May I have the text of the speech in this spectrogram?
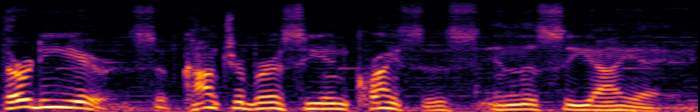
30 Years of Controversy and Crisis in the CIA.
